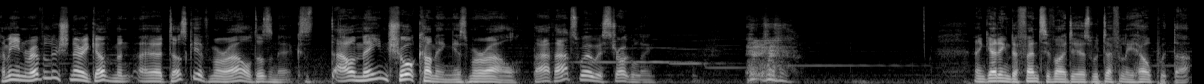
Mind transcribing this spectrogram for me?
I mean, revolutionary government uh, does give morale, doesn't it? Because our main shortcoming is morale. That That's where we're struggling. and getting defensive ideas would definitely help with that.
